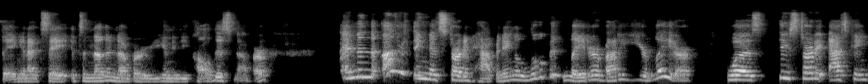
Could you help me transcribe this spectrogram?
thing? And I'd say, It's another number. You're going to need to call this number. And then the other thing that started happening a little bit later, about a year later, was they started asking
